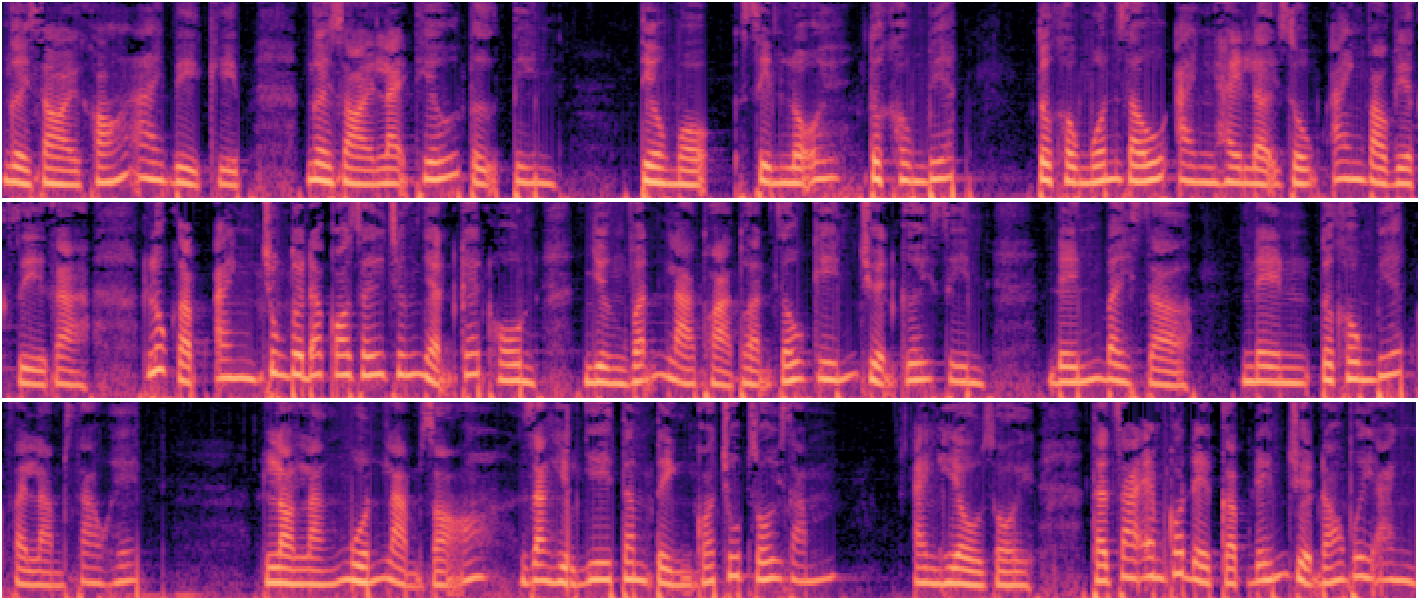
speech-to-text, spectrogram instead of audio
Người giỏi khó ai bị kịp, người giỏi lại thiếu tự tin. Tiêu mộ, xin lỗi, tôi không biết. Tôi không muốn giấu anh hay lợi dụng anh vào việc gì cả. Lúc gặp anh, chúng tôi đã có giấy chứng nhận kết hôn, nhưng vẫn là thỏa thuận giấu kín chuyện cưới xin. Đến bây giờ, nên tôi không biết phải làm sao hết. Lo lắng muốn làm rõ, Giang Hiểu Nhi tâm tình có chút rối rắm. Anh hiểu rồi, thật ra em có đề cập đến chuyện đó với anh,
